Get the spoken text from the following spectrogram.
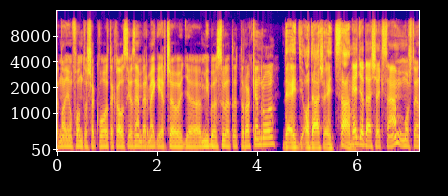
nagyon fontosak voltak ahhoz, hogy az ember megértse, hogy miből született a rock and roll. De egy adás, egy szám? Egy adás, egy szám, most olyan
